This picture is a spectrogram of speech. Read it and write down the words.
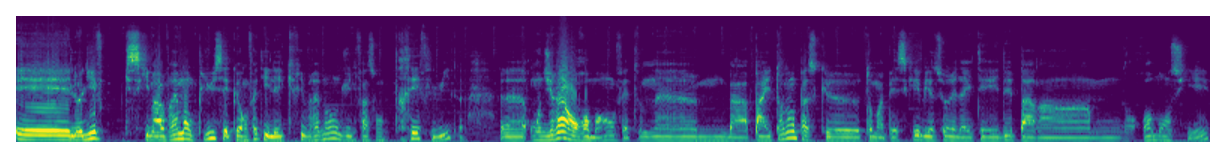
Et le livre, ce qui m'a vraiment plu, c'est qu'en fait, il écrit vraiment d'une façon très fluide. Euh, on dirait un roman, en fait. Euh, bah, pas étonnant parce que Thomas Pesquet, bien sûr, il a été aidé par un romancier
